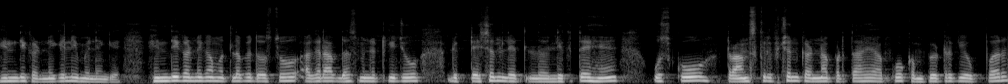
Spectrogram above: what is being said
हिंदी करने के लिए मिलेंगे। हिंदी करने का मतलब है दोस्तों, अगर आप दस मिनट की जो डिक्टेशन लिखते हैं, उसको ट्रांसक्रिप्शन करना पड़ता है आपको कंप्यूटर के ऊपर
